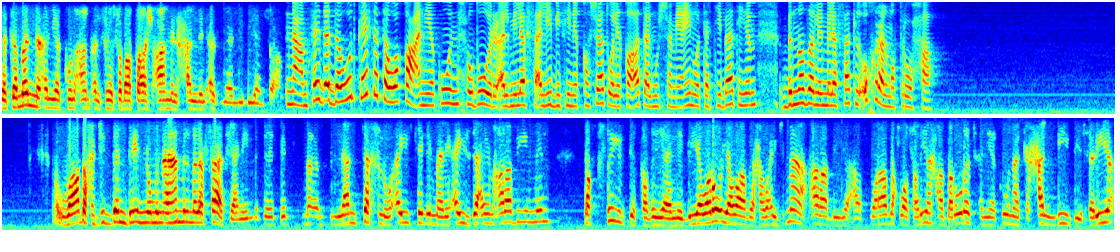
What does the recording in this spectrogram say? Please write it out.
نتمنى أن يكون عام 2017 عام الحل للازمه الليبية إن شاء الله. نعم سيد الداود كيف تتوقع أن يكون حضور الملف الليبي في نقاشات ولقاءات المجتمعين وترتيباتهم بالنظر للملفات الأخرى المطروحة؟ واضح جدا بأنه من أهم الملفات يعني لم تخلو أي كلمة لأي زعيم عربي من تفصيل في القضية الليبية ورؤية واضحة وإجماع عربي واضح وصريح على ضرورة أن يكون كحل ليبي سريع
